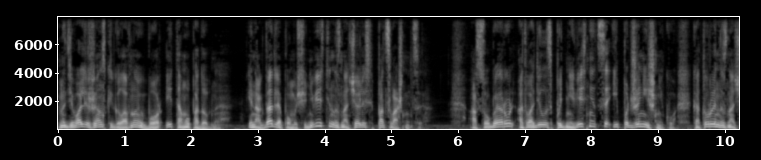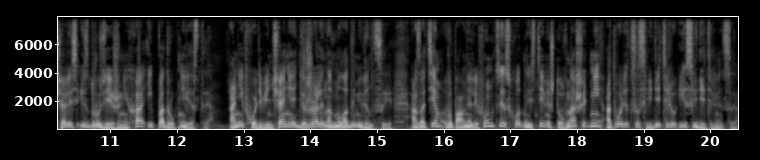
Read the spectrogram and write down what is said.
надевали женский головной убор и тому подобное. Иногда для помощи невесте назначались подсвашницы. Особая роль отводилась подневестнице и подженишнику, которые назначались из друзей жениха и подруг невесты. Они в ходе венчания держали над молодыми венцы, а затем выполняли функции, сходные с теми, что в наши дни отводятся свидетелю и свидетельнице.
